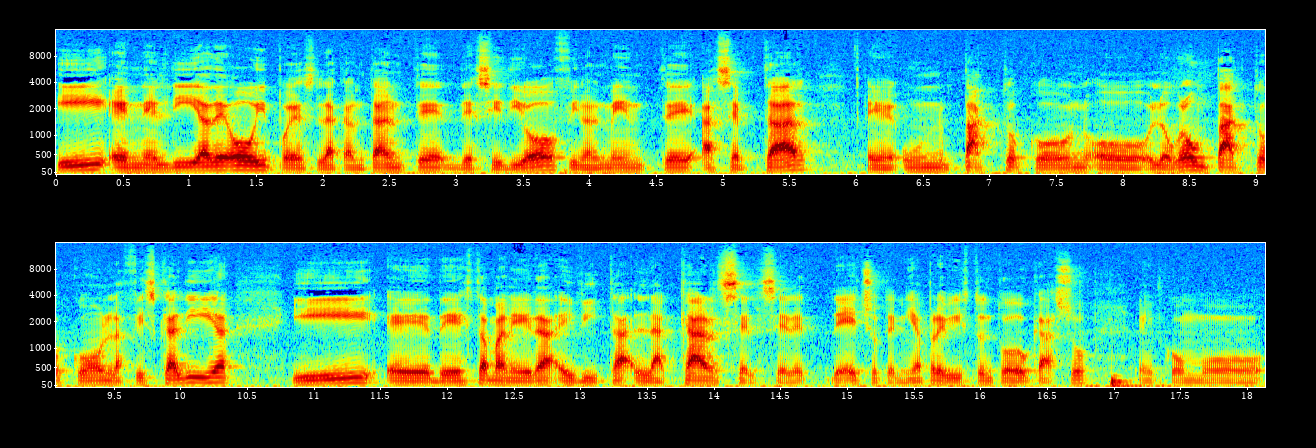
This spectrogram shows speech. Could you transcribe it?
Y en el día de hoy pues la cantante decidió finalmente aceptar eh, un pacto con, o logró un pacto con la fiscalía y eh, de esta manera evita la cárcel. Se de hecho, tenía previsto en todo caso, eh, como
